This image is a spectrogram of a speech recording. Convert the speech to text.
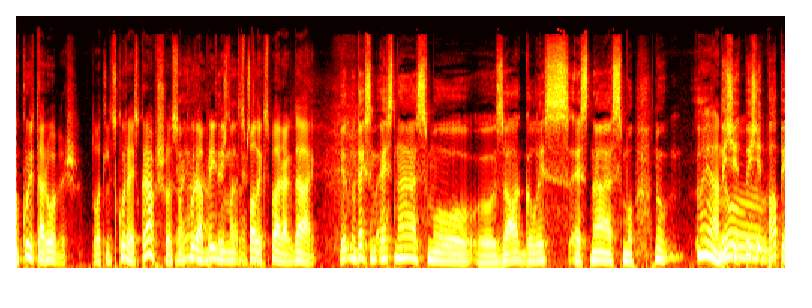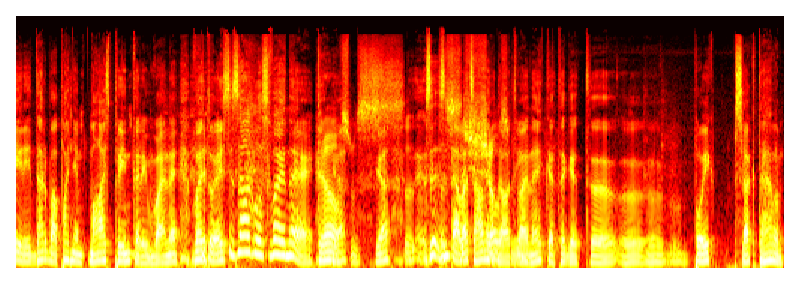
nu, kur ir tā robeža? Ot, līdz kurai es krāpšos, Jā, un jā, kurā jā, brīdī man tā, tas tieši tā. paliks pārāk dārgi. Ja, nu, teiksim, es neesmu uh, zaglis, es neesmu. Nu, Nu jā, Viņš nu- ir papīrī darbā paņemt mājas printerim, vai ne? Vai tu esi zaglis vai nē? Trausmas. Ja? Ja? Zini, zin, tā vecā anekdote, vai ne? Ka tagad uh, puika saka tēvam,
